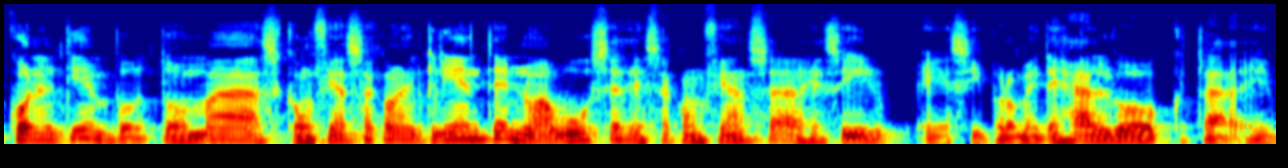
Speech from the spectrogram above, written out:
con el tiempo tomas confianza con el cliente, no abuses de esa confianza, es decir, eh, si prometes algo, eh,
